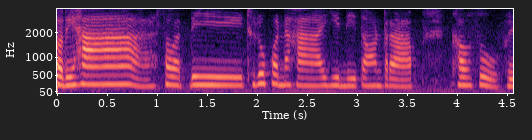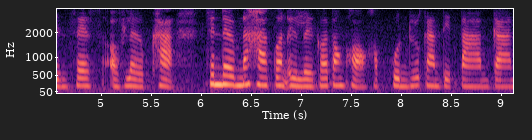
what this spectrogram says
สวัสดีค่ะ สวัสดีทุกทุกๆคนนะคะ ยินดีต้อนรับเข้าสู่ Princess of Love ค่ะ เช่นเดิมนะคะ ก่อนอื่นเลยก็ต้องขอขอบคุณทุกการติดตามการ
